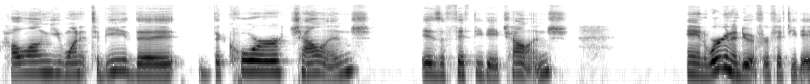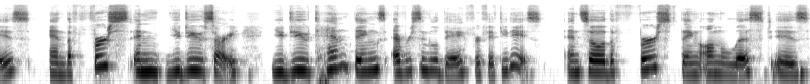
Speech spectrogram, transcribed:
how long you want it to be. The the core challenge is a 50 day challenge and we're going to do it for 50 days and the first and you do sorry you do 10 things every single day for 50 days. And so the first thing on the list is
